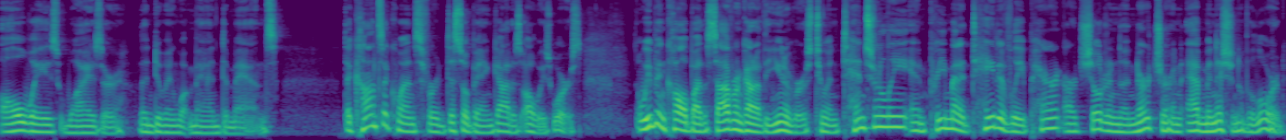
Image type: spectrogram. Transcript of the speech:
always wiser than doing what man demands. The consequence for disobeying God is always worse. We've been called by the sovereign God of the universe to intentionally and premeditatively parent our children in the nurture and admonition of the Lord.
